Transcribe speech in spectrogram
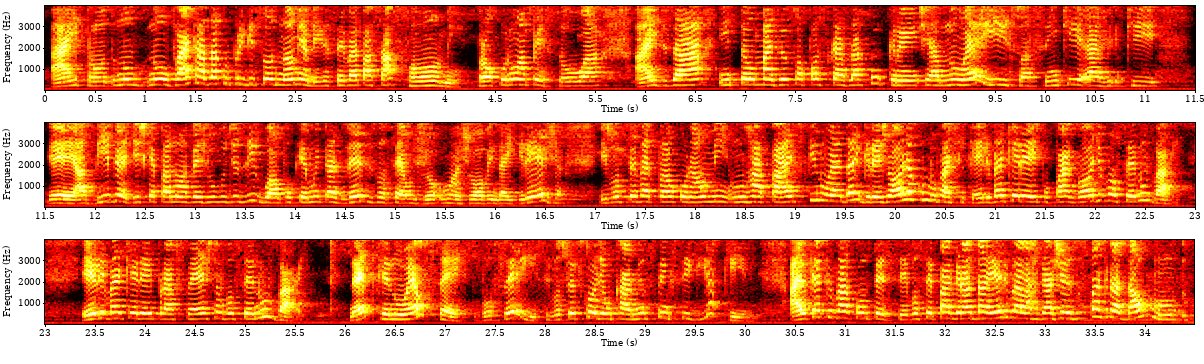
Aí pronto, não, não vai casar com preguiçoso não, minha amiga, você vai passar fome. Procura uma pessoa, aí diz, ah, então, mas eu só posso casar com crente. Ah, não é isso, assim que... que é, a Bíblia diz que é para não haver julgo desigual, porque muitas vezes você é um jo uma jovem da igreja e você vai procurar um, um rapaz que não é da igreja. Olha como vai ficar. Ele vai querer ir para o pagode e você não vai. Ele vai querer ir para a festa, você não vai. Né? Porque não é o certo, você ir. Se você escolher um caminho, você tem que seguir aquele. Aí o que é que vai acontecer? Você, para agradar ele, vai largar Jesus para agradar o mundo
